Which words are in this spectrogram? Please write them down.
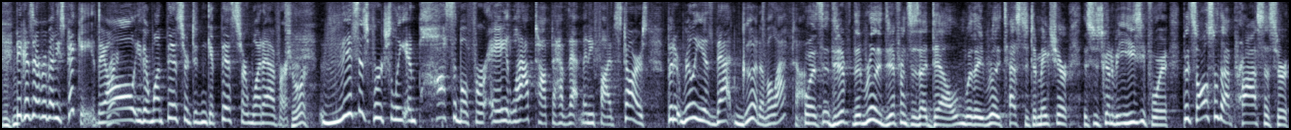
Mhm. Because everybody's picky. They Right. all either want this or didn't get this or whatever. Sure. This is virtually impossible for a laptop to have that many five stars, but it really is that good of a laptop. Well, it's the, the really the difference is that Dell, where they really tested to make sure this is going to be easy for you, but it's also that processor.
